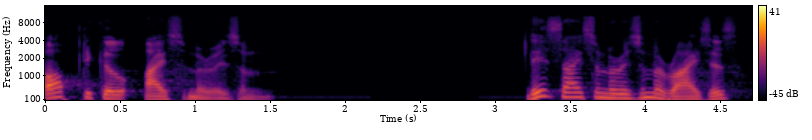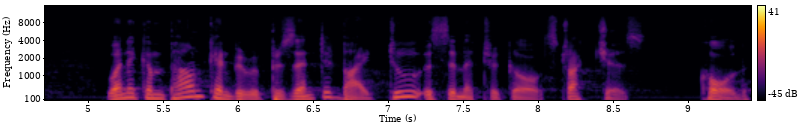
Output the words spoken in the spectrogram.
Optical isomerism. This isomerism arises when a compound can be represented by two asymmetrical structures called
